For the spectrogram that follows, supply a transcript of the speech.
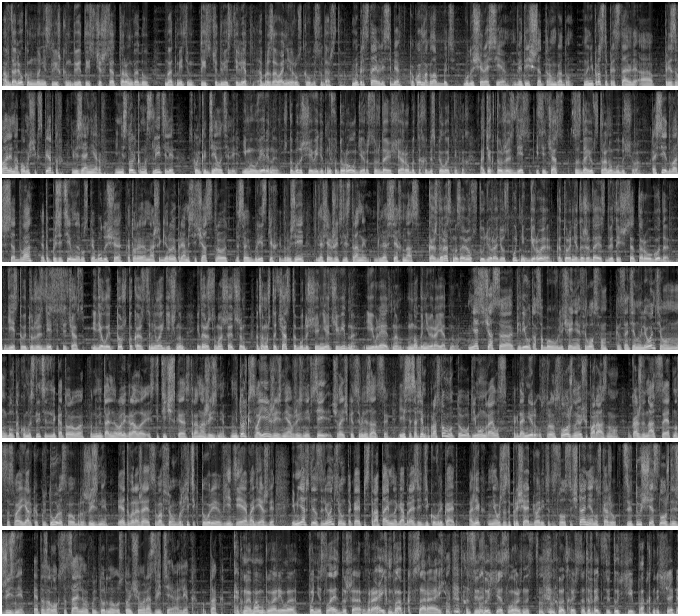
А в далеком, но не слишком 2062 году мы отметим 1200 лет образования русского государства. Мы представили себе, какой могла бы быть будущая Россия в 2062 году. Но не просто представили, а призвали на помощь экспертов и визионеров. И не столько мыслителей, сколько делателей. И мы уверены, что будущее видят не футурологи, рассуждающие о роботах и беспилотниках, а те, кто уже здесь и сейчас создают страну будущего. Россия 2062 — это позитивное русское будущее, которое наши герои прямо сейчас строят для своих близких и друзей, для всех жителей страны, для всех нас. Каждый раз мы зовем в студию «Радио Спутник» героя, который, не дожидаясь 2062 года, действует уже здесь и сейчас и делает то, что кажется нелогичным и даже сумасшедшим, потому что часто будущее не очевидно и являет нам много невероятного. У меня сейчас э, период особого увлечения философом Константином Леонтьевым. Он был такой мыслитель, для которого фундаментальную роль играла эстетическая сторона жизни. Не только своей жизни, а в жизни всей человеческой цивилизации. Если совсем по-простому, то вот ему нравилось, когда мир устроен сложно и очень по-разному. У каждой нации, этноса своя яркая культура, свой образ жизни. И это выражается во всем. В архитектуре, в еде, в одежде. И меня вслед за Леонтьевым такая пестрота и многообразие дико увлекает. Олег мне уже запрещает говорить это словосочетание, но скажу. Цветущая сложность жизни – это залог социального и культурного устойчивого развития, Олег. Вот так. Как моя мама говорила, понеслась душа в рай, бабка в сарай. Цветущая сложность. Вот, хочется добавить цветущие и пахнущие.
